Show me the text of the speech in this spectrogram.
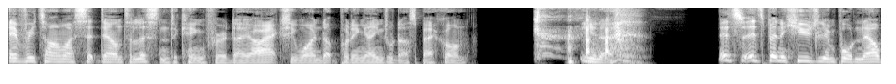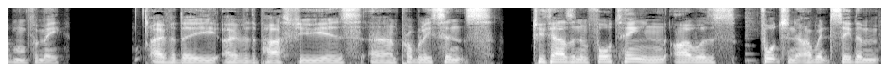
every time I sit down to listen to King for a Day, I actually wind up putting Angel Dust back on. you know, it's it's been a hugely important album for me over the over the past few years. Uh, probably since 2014, I was fortunate. I went to see them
